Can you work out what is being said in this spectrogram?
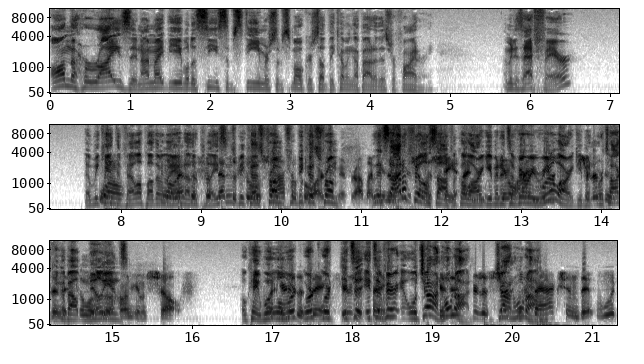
on the horizon, I might be able to see some steam or some smoke or something coming up out of this refinery. I mean, is that fair? That we can't develop other you know, land other a places because from, from because from. I mean, it's not a philosophical I- argument; you it's a very I'm real argument. We're talking about millions. Himself. Okay, well, well we're, we're, we're, it's a it's a very well, John. Hold on, There's a John. Hold on. faction that would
